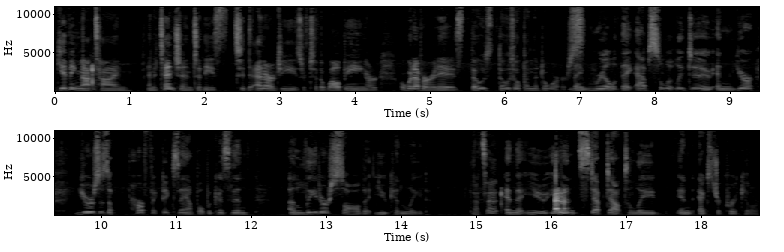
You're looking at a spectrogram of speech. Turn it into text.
giving that time and attention to these to the NRGs or to the well-being or or whatever it is those those open the doors they real they absolutely do. And your yours is a perfect example because then a leader saw that you can lead that's it and that you even stepped out to lead in extracurricular.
